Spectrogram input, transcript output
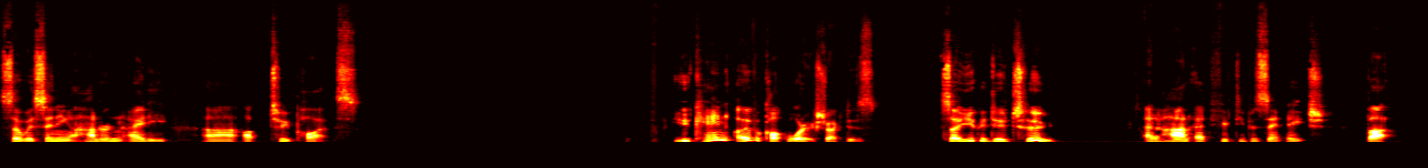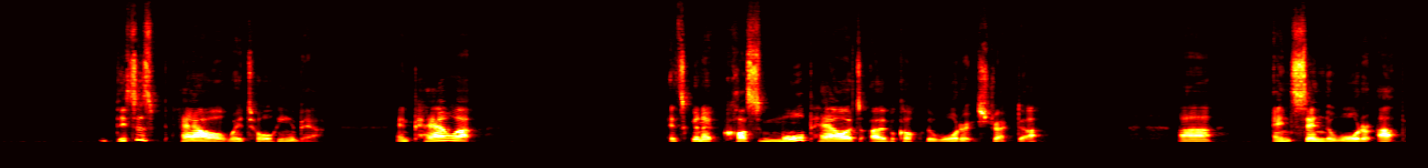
So we're sending 180 uh, up two pipes. You can overclock water extractors. So you could do two at a at 50% each. But this is power we're talking about. And power, it's going to cost more power to overclock the water extractor uh, and send the water up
